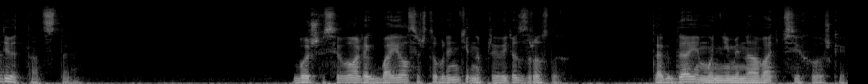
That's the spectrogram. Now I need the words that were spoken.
19 Больше всего Олег боялся, что Валентина приведет взрослых. Тогда ему не миновать психушки.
